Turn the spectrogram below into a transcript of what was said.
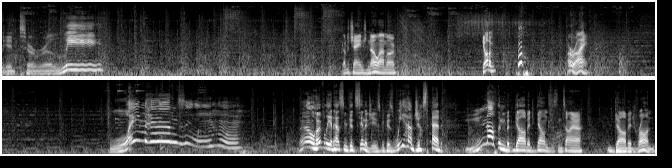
Literally. Gotta change. No ammo. Got him. All right. Flame hands. Hmm. Well, hopefully it has some good synergies because we have just had nothing but garbage guns this entire garbage run.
